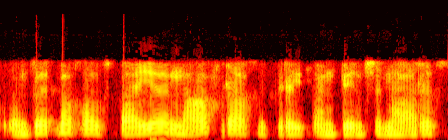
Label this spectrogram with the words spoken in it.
ons het nog al baie navraag gekry van pensionaars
